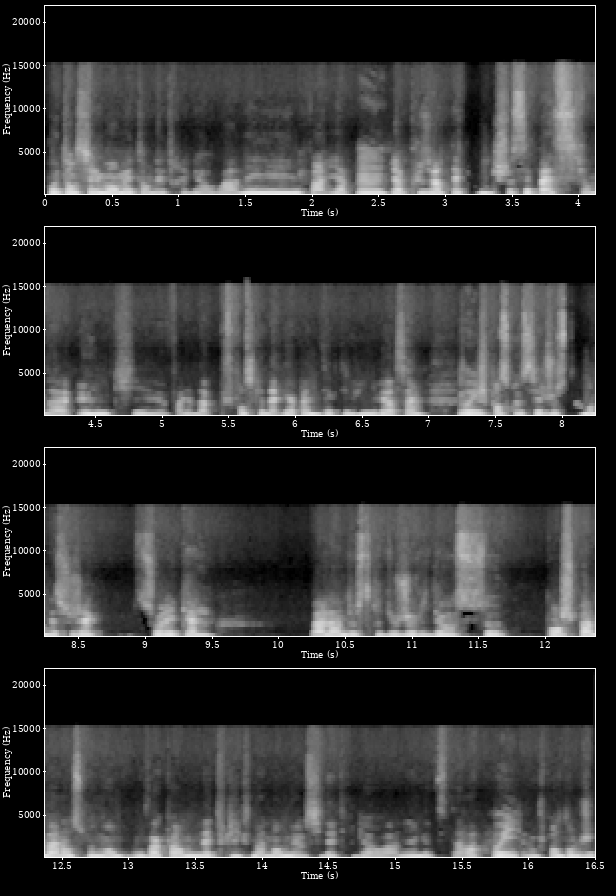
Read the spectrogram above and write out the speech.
Potentiellement en mettant des trigger warnings. Enfin, il y a Mm. il y a plusieurs techniques. Je sais pas s'il y en a une qui est. Enfin, il y en a. Je pense qu'il y en a. Pas une technique universelle. Oui. Et je pense que c'est justement des sujets sur lesquels bah, l'industrie du jeu vidéo se penche pas mal en ce moment. On voit que par exemple Netflix maintenant met aussi des trigger warnings, etc. Oui. Et donc je pense que dans le jeu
